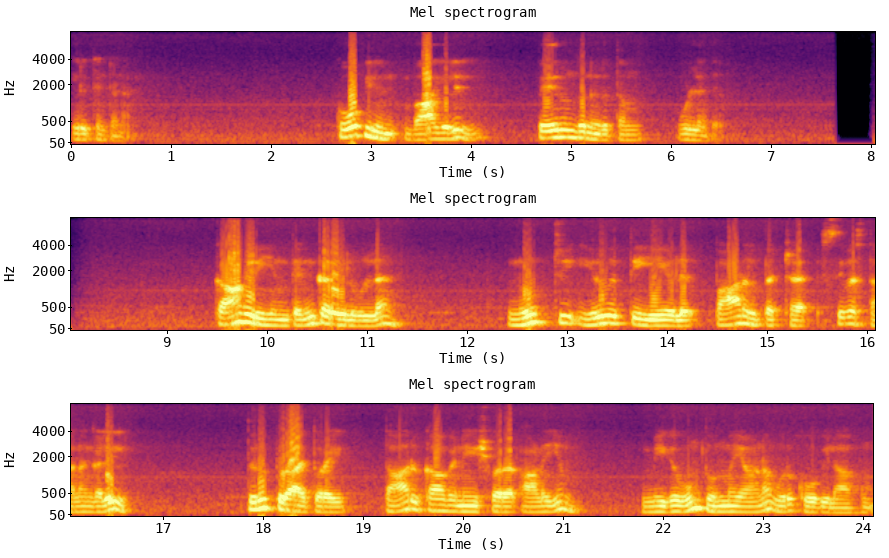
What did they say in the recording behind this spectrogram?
இருக்கின்றன. கோவிலின் வாயிலில் பேருந்து நிறுத்தம் உள்ளது. காவிரியின் தென்கரையில் உள்ள நூற்றி இருபத்தி ஏழு பாடல் பெற்ற சிவஸ்தலங்களில் திருப்புராய்த்துறை தாருகாவனேஸ்வரர் ஆலயம் மிகவும் தொன்மையான ஒரு கோவிலாகும்.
